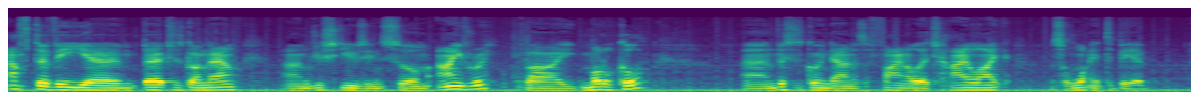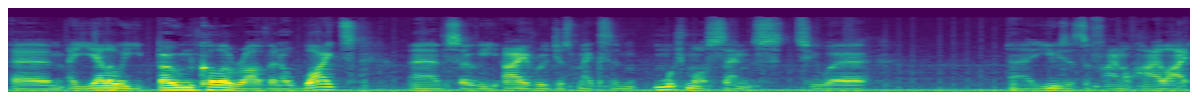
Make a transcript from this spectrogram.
after the um, birch has gone down, I'm just using some ivory by Model Colour, and this is going down as a final edge highlight. So I want it to be a, um, a yellowy bone colour rather than a white. Uh, so the ivory just makes much more sense to uh, uh, use as the final highlight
